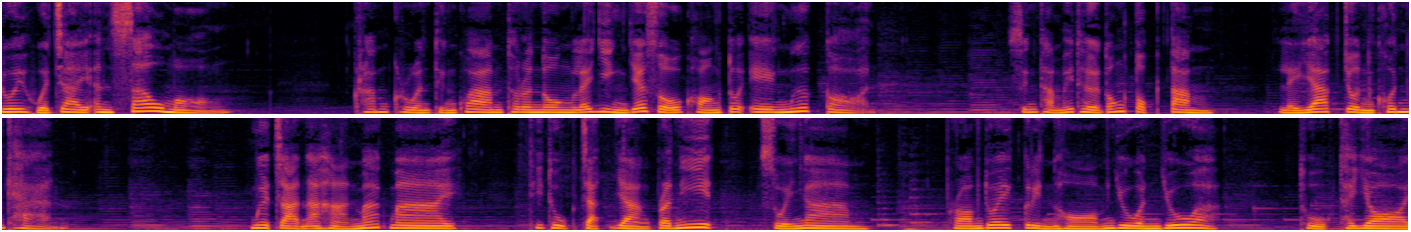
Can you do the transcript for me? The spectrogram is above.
ด้วยหัวใจอันเศร้าหมอง คร่ำครวญถึงความทรนงและหยิ่งยโสของตัวเองเมื่อก่อน ซึ่งทำให้เธอต้องตกต่ำและยากจนค้นแขนเมื่อจานอาหารมากมาย ที่ถูกจัดอย่างประณีต สวยงาม พร้อมด้วยกลิ่นหอมยวนยั่ว ถูกทยอย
